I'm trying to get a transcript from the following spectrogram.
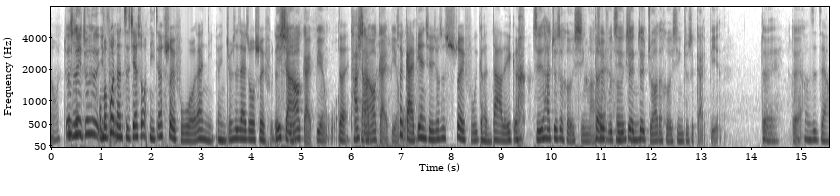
哦。就是、所以就是我们不能直接说你在说服我，但你你就是在做说服的。你想要改变我，对他想要改变我，所以改变其实就是说服一个很大的一个，其实它就是核心啦。说服其实最最主要的核心就是改变。对对，对啊，像是这样。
